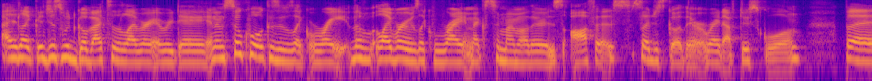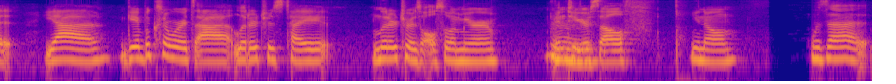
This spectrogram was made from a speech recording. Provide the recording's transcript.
i like just would go back to the library every day. And it was so cool because it was like right the library was like right next to my mother's office. So i just go there right after school. But yeah gay books are where it's at. Literature's tight. Literature is also a mirror mm. into yourself you know? Was that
